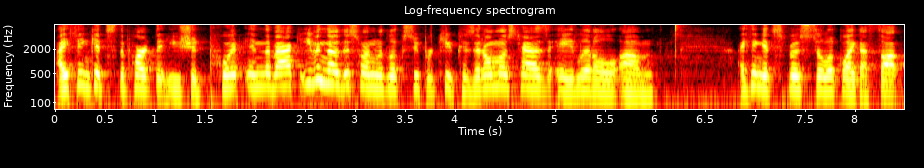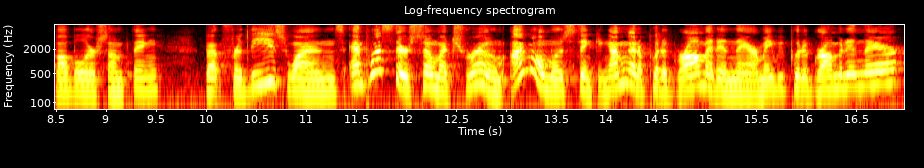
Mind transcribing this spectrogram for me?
I think it's the part that you should put in the back, even though this one would look super cute because it almost has a little, um, I think it's supposed to look like a thought bubble or something. But for these ones, and plus there's so much room, I'm almost thinking I'm going to put a grommet in there. Maybe put a grommet in there.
